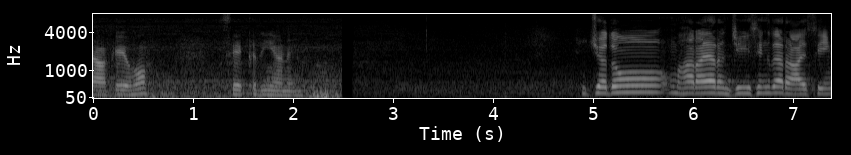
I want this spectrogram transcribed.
ਆ ਕੇ ਉਹ ਸਿੱਖਦੀਆਂ ਨੇ। ਜਦੋਂ ਮਹਾਰਾਜਾ ਰਣਜੀਤ ਸਿੰਘ ਦਾ ਰਾਜ ਸੀ,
